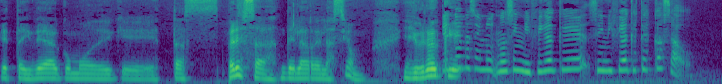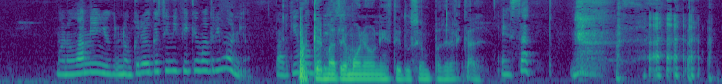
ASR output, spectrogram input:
esta idea como de que estás presa de la relación. Y yo creo que... no, significa que significa que estés casado. Monogamia yo no creo que signifique matrimonio. Porque el matrimonio es una institución patriarcal. Exacto.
